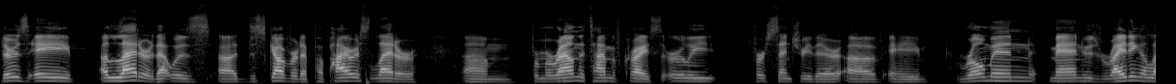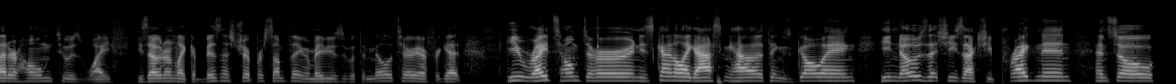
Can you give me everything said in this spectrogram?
There's a, a letter that was uh, discovered, a papyrus letter um, from around the time of Christ, the early first century there, of a Roman man who's writing a letter home to his wife. He's out on like a business trip or something, or maybe he's with the military, I forget. He writes home to her and he's kind of like asking how things going. He knows that she's actually pregnant. And so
